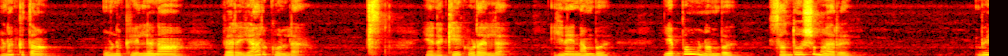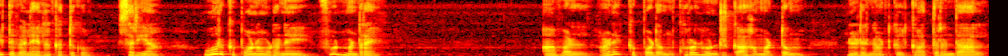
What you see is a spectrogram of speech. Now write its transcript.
உனக்கு தான் உனக்கு இல்லைனா வேற யாருக்கும் இல்லை. எனக்கே கூட இல்லை. என்னை நம்பு. எப்பவும் நம்பு. சந்தோஷமாக இரு. வீட்டு வேலையெல்லாம் கற்றுக்கோ சரியா? ஊருக்கு போன உடனே ஃபோன் பண்ணுறேன் அவள் அழைக்கப்படும் குரல் ஒன்றுக்காக மட்டும் நெடு நாட்கள்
